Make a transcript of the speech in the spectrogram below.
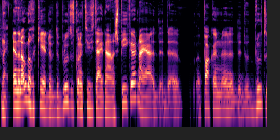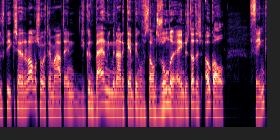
Nee. En dan ook nog een keer de, de Bluetooth connectiviteit naar een speaker. Nou ja, de, de, pak een eh, de, Bluetooth speakers zijn er in alle soorten en maten. En je kunt bijna niet meer naar de camping of het strand zonder één. Dus dat is ook al vink.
